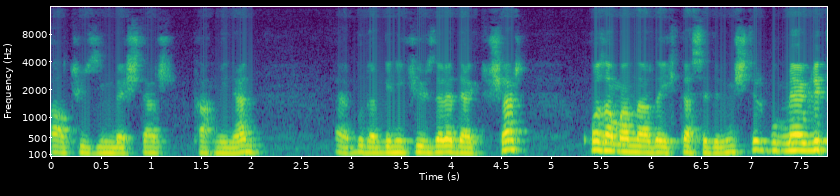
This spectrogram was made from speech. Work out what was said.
625'ler tahminen e, bu da 1200'lere denk düşer. O zamanlarda ihdas edilmiştir. Bu Mevlid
